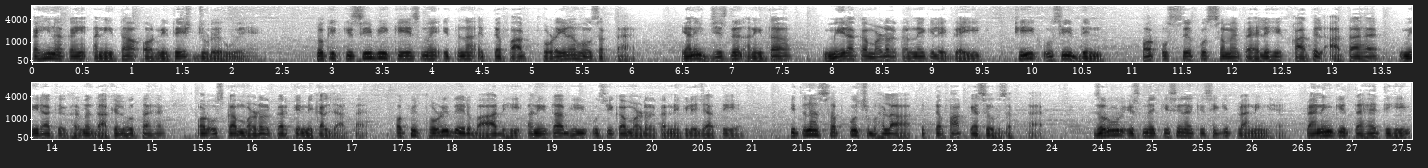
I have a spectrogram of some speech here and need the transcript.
कहीं ना कहीं अनीता और नितेश जुड़े हुए हैं। क्योंकि तो किसी भी केस में इतना इत्तेफाक थोड़े ना हो सकता है। यानी जिस दिन अनीता मीरा का मर्डर करने के लिए गई, ठीक उसी दिन और उससे कुछ समय पहले ही कातिल आता है, मीरा के घर में दाखिल होता है और उसका मर्डर करके निकल जाता है। और फिर थोड़ी देर बाद ही अनीता भी उसी का मर्डर करने के लिए जाती है। इतना सब कुछ भला इत्तेफाक कैसे हो सकता है? ज़रूर इसमें किसी न किसी की प्लानिंग है। प्लानिंग के तहत ही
